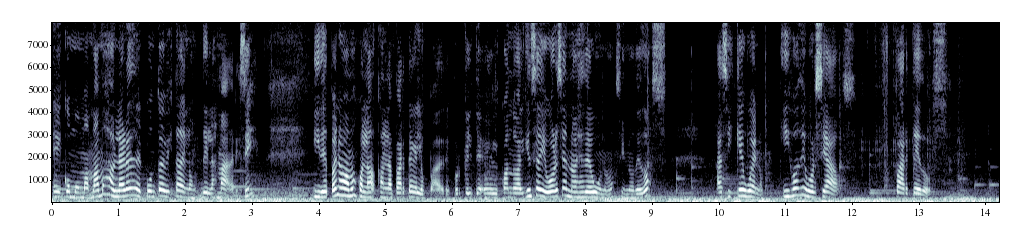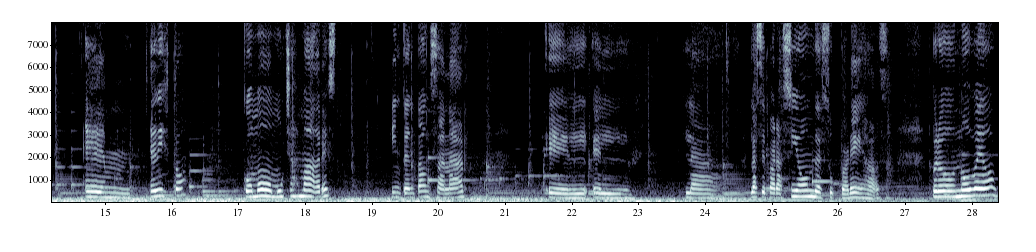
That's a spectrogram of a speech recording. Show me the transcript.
eh, como vamos a hablar desde el punto de vista de, de las madres, ¿sí? Y después nos vamos con la, con la parte de los padres, porque cuando alguien se divorcia no es de uno, sino de dos. Así que bueno, hijos divorciados, parte 2. Em, he visto cómo muchas madres intentan sanar la, la, separación de sus parejas, pero no veo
